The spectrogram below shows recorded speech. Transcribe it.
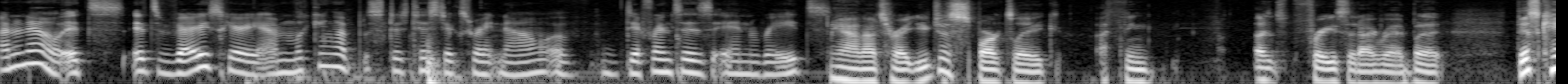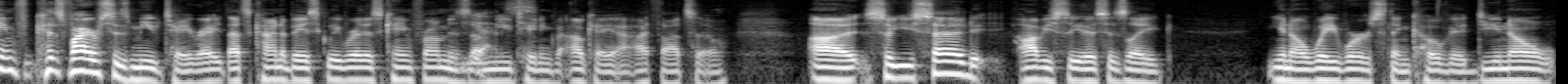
I don't know. It's it's very scary. I'm looking up statistics right now of differences in rates. Yeah, that's right. You just sparked like I think a phrase that I read, but this came because viruses mutate, right? That's kind of basically where this came from. Is a mutating? Okay, yeah, I thought so. Uh, so you said obviously this is like, you know, way worse than COVID. Do you know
